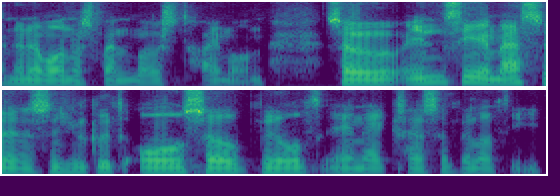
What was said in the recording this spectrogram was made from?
and then I want to spend most time on. So in CMSs, you could also build in accessibility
